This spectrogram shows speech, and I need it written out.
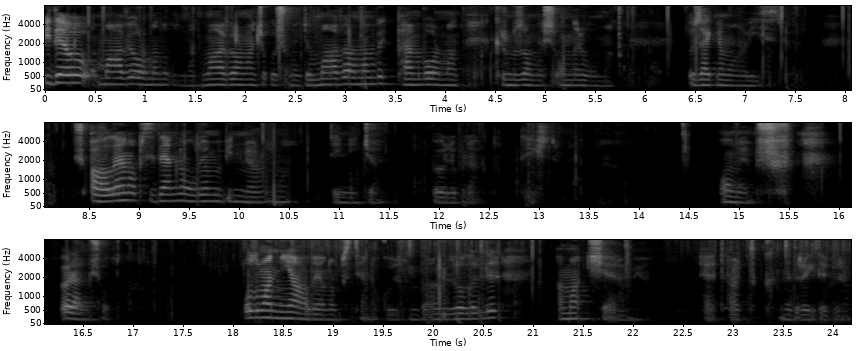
Bir de o mavi ormanı bulmak. Mavi orman çok hoşuma gidiyor. Mavi orman ve pembe orman, kırmızı orman işte onları bulmak. Özellikle mavi istiyorum. Şu ağlayan obsidyen ne oluyor mu bilmiyorum ama deneyeceğim. Böyle bıraktım. Değiştirmedim. Olmuyormuş. Öğrenmiş olduk. O zaman niye ağlayan obsidyana koyuyorsun? Daha güzel olabilir ama işe yaramıyor. Evet artık Nether'a gidebilirim.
